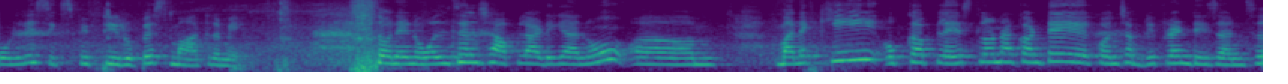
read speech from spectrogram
only six fifty rupees మాత్రమే. సో నేను హోల్సేల్ షాప్లో అడిగాను. మనకి ఒక ప్లేస్లో నాకంటే కొంచెం different designs.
